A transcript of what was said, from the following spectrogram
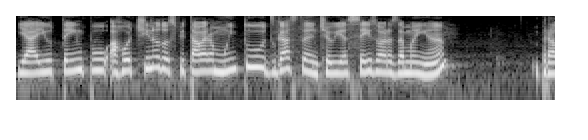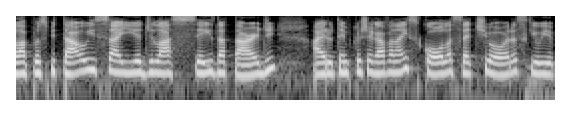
e aí o tempo, a rotina do hospital era muito desgastante. Eu ia às 6 horas da manhã pra lá pro hospital e saía de lá às 6 da tarde. Aí era o tempo que eu chegava na escola, 7 horas, que eu ia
